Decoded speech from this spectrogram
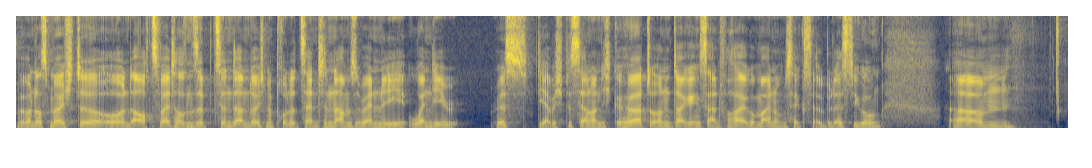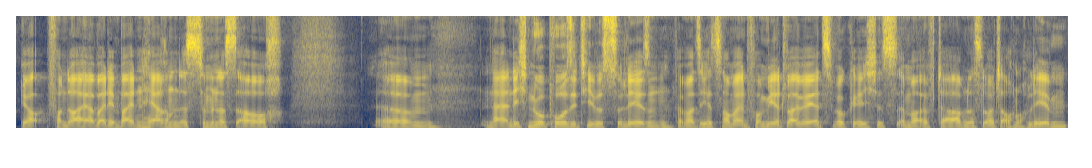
wenn man das möchte. Und auch 2017 dann durch eine Produzentin namens Wendy, Wendy Riss, die habe ich bisher noch nicht gehört und da ging es einfach allgemein um sexuelle Belästigung. Ähm, ja, von daher bei den beiden Herren ist zumindest auch, ähm, naja, nicht nur Positives zu lesen, wenn man sich jetzt nochmal informiert, weil wir jetzt wirklich es immer öfter haben, dass Leute auch noch leben.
